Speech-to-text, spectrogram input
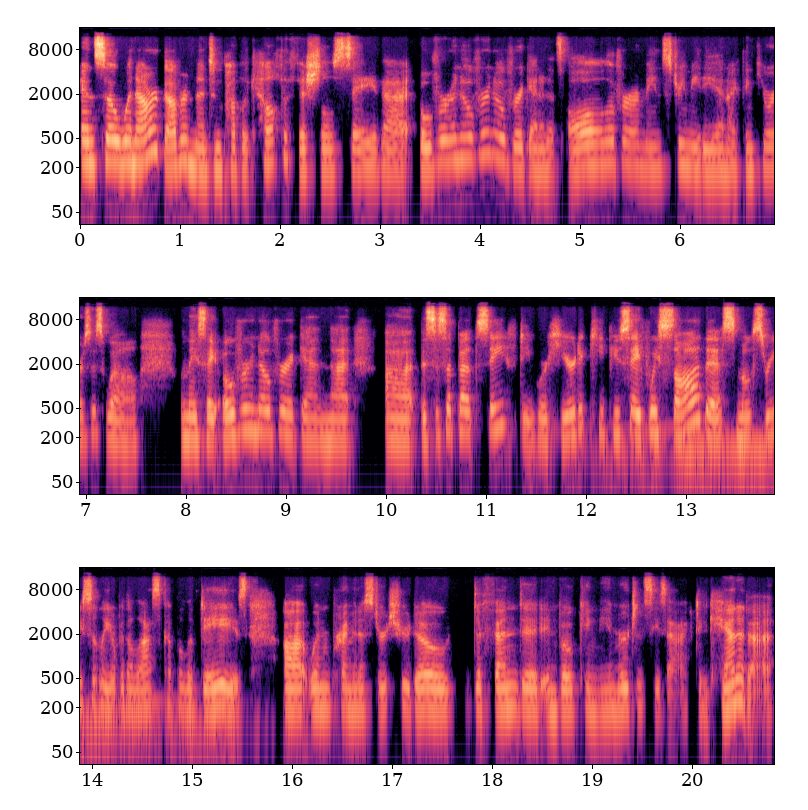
And so when our government and public health officials say that over and over and over again, and it's all over our mainstream media, and I think yours as well, when they say over and over again that uh, this is about safety, we're here to keep you safe. We saw this most recently over the last couple of days uh, when Prime Minister Trudeau defended invoking the Emergencies Act in Canada,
